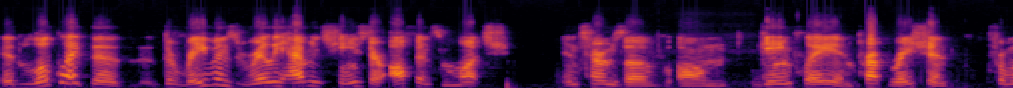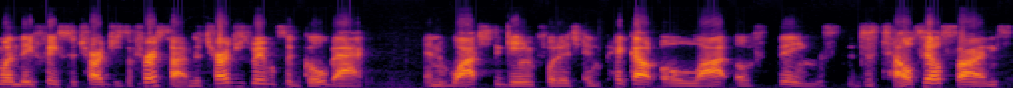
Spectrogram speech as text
it looked like the the Ravens really haven't changed their offense much in terms of um, gameplay and preparation from when they faced the Chargers the first time. The Chargers were able to go back and watch the game footage and pick out a lot of things, just telltale signs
